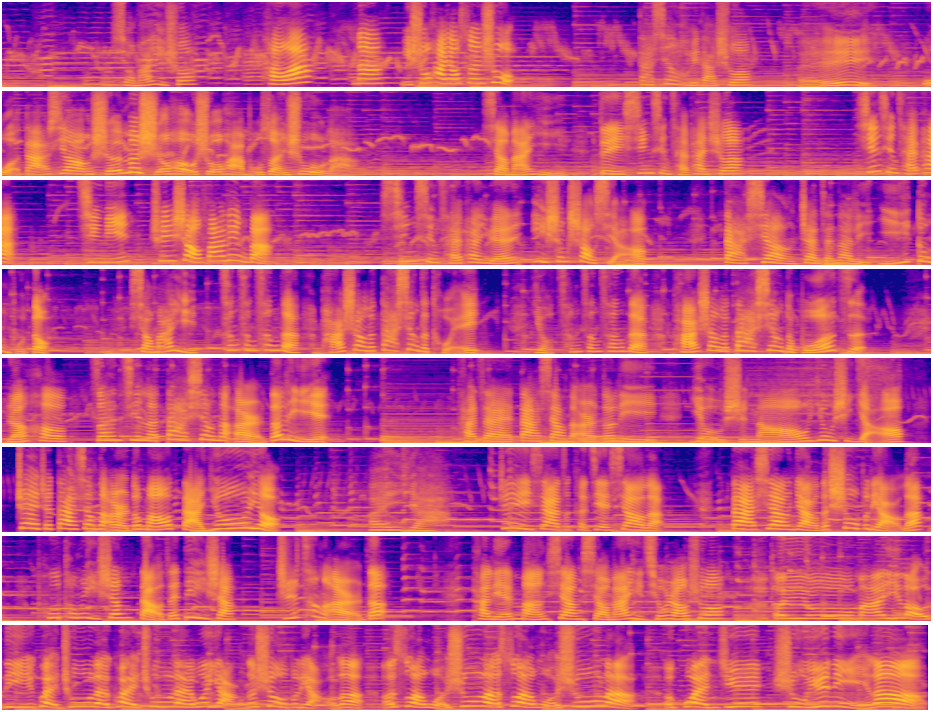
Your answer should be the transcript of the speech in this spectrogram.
小蚂蚁说：“好啊，那你说话要算数。”大象回答说：“哎，我大象什么时候说话不算数了？”小蚂蚁对猩猩裁判说：“星星裁判，请您吹哨发令吧。”星星裁判员一声哨响，大象站在那里一动不动。小蚂蚁蹭蹭蹭地爬上了大象的腿，又蹭蹭蹭地爬上了大象的脖子，然后钻进了大象的耳朵里。它在大象的耳朵里又是挠又是咬，拽着大象的耳朵毛打悠悠。哎呀！这下子可见效了，大象痒得受不了了，扑通一声倒在地上，直蹭耳朵。他连忙向小蚂蚁求饶说：“哎呦，蚂蚁老弟，快出来，快出来！我痒得受不了了。啊，算我输了，算我输了。冠军属于你了。”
